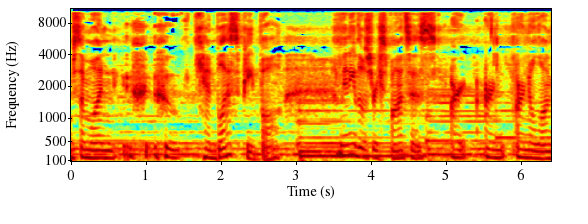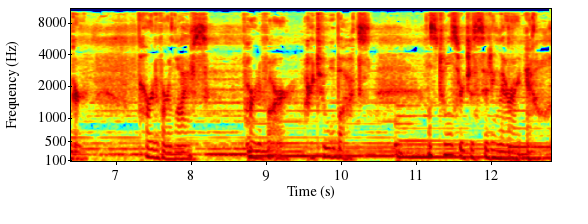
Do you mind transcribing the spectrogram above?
I'm someone who can bless people. Many of those responses are are, are no longer part of our lives part of our, our toolbox. Those tools are just sitting there right now.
